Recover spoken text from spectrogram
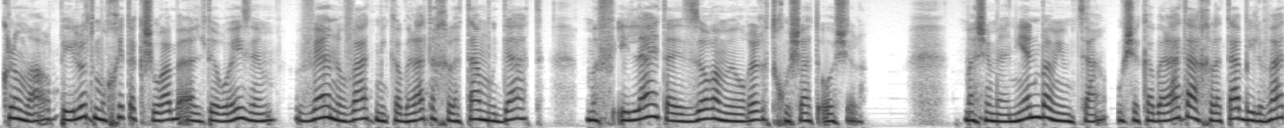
כלומר, פעילות מוחית הקשורה באלטרואיזם והנובעת מקבלת החלטה מודעת, מפעילה את האזור המעורר תחושת עושר. מה שמעניין בממצא הוא שקבלת ההחלטה בלבד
